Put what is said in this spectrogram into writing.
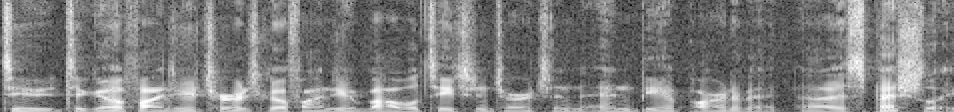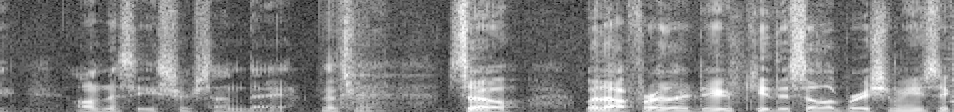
to to go find you a church, go find you a Bible teaching church, and and be a part of it, uh, especially on this Easter Sunday. That's right. So, without further ado, cue the celebration music.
